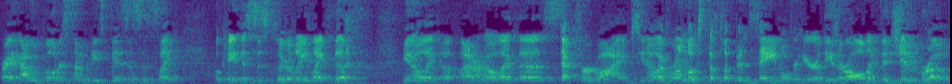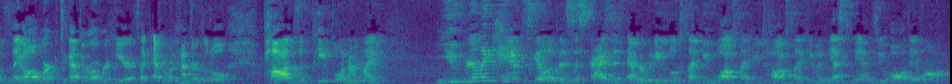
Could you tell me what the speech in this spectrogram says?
right? I would go to somebody's business, and it's like, okay, this is clearly like the you know, like, uh, I don't know, like the Stepford wives. You know, everyone looks the flippin' same over here. These are all like the gym bros. They all work together over here. It's like everyone had their little pods of people. And I'm like, you really can't scale a business, guys, if everybody looks like you, walks like you, talks like you, and yes mans you all day long.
